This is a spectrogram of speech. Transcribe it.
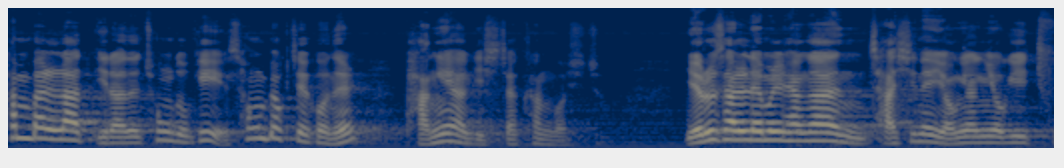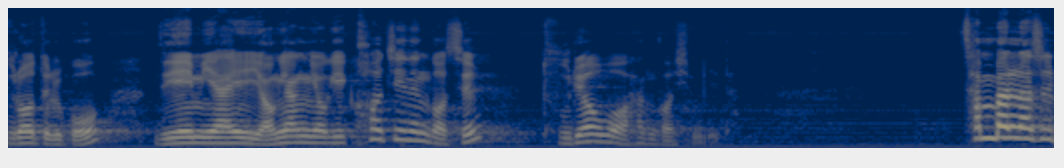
산발랏이라는 총독이 성벽 재건을 방해하기 시작한 것이죠. 예루살렘을 향한 자신의 영향력이 줄어들고 느헤미야의 영향력이 커지는 것을 두려워한 것입니다. 산발랏을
